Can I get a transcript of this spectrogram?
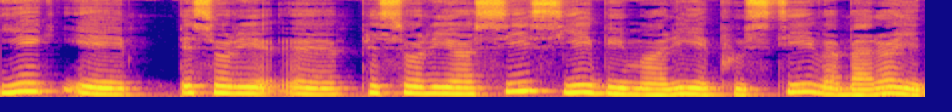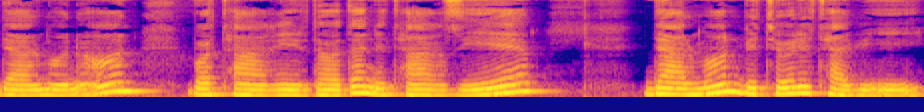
یک پسوریاسیس یک بیماری پوستی و برای درمان آن با تغییر دادن تغذیه درمان به طور طبیعی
